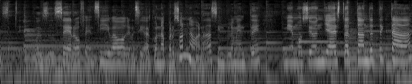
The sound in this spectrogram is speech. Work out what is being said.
este, pues ser ofensiva o agresiva con la persona, ¿verdad? Simplemente mi emoción ya está tan detectada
